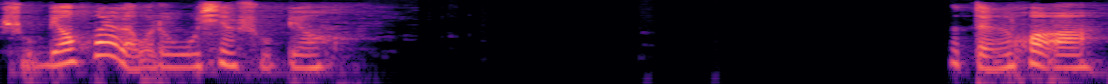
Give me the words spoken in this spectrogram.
鼠标坏了，我的无线鼠标。我等一会儿啊。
